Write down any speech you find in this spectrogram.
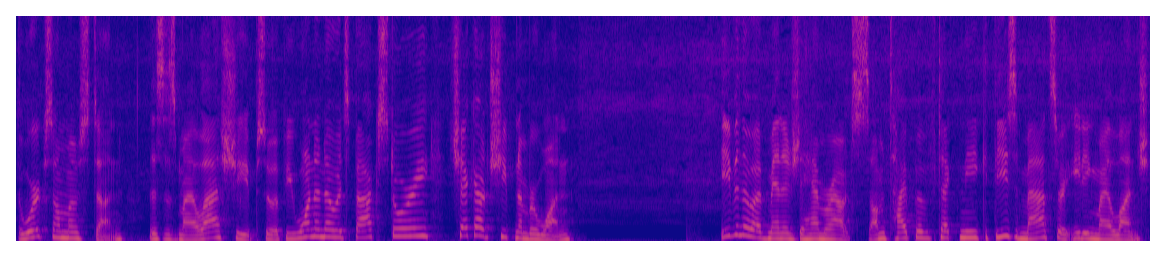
The work's almost done. This is my last sheep, so if you want to know its backstory, check out sheep number one. Even though I've managed to hammer out some type of technique, these mats are eating my lunch,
